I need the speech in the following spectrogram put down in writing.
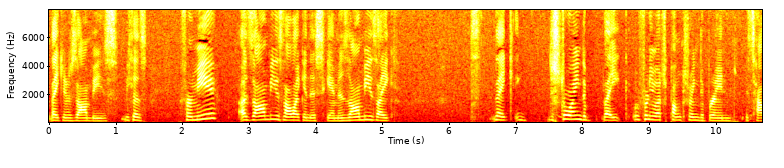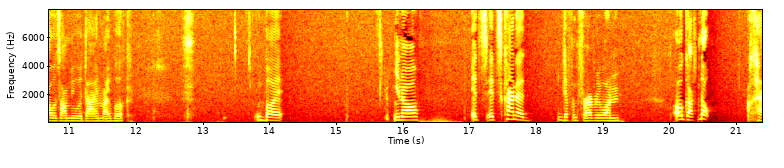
like your zombies because for me a zombie is not like in this game. A zombie is like like destroying the like pretty much puncturing the brain is how a zombie would die in my book. But you know, it's it's kind of different for everyone. Oh gosh, no. Okay.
